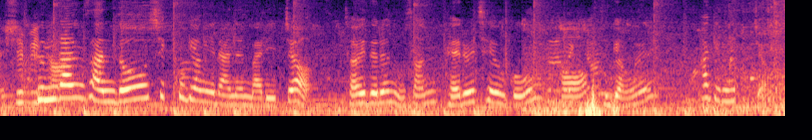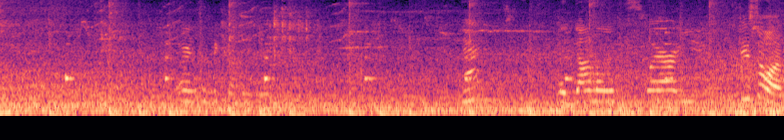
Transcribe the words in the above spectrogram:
It should be done. 금강산도 식후경이라는 말이 있죠. 저희들은 우선 배를 채우고 더 구경을 하기로 했죠. Or it's a McDonald's. McDonald's, where are you? This one.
